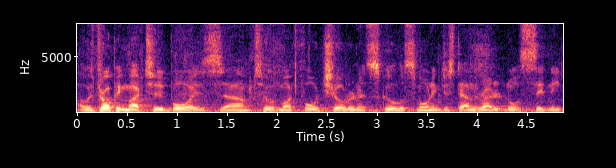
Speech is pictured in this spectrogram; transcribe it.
I was dropping my two boys, um, two of my four children, at school this morning just down the road at North Sydney.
